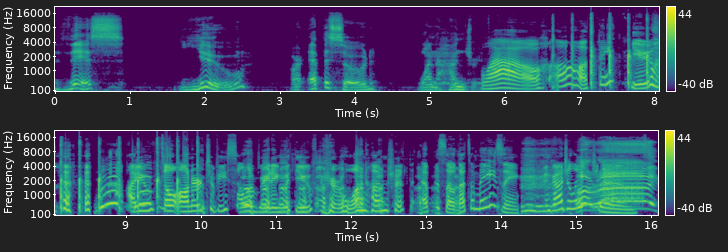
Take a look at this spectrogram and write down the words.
this, you are episode 100. Wow. Oh, thank you. I am so honored to be celebrating with you for your 100th episode. That's amazing. Congratulations. All right!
